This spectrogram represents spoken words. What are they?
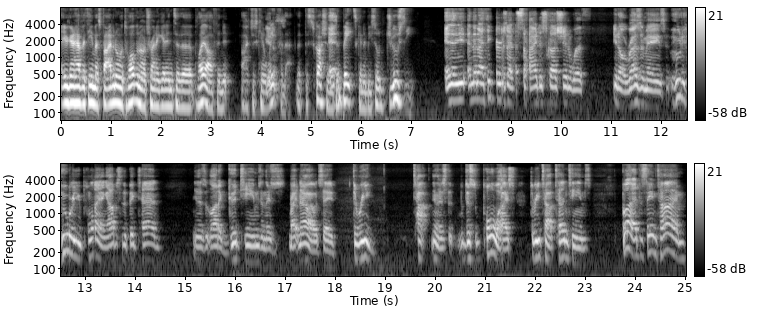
you're going to have a team that's 5 and 0 and 12 and 0 trying to get into the playoff and it, oh, I just can't yes. wait for that. The discussion, the debate's going to be so juicy. And then and then I think there's that side discussion with you know resumes. Who who are you playing? Obviously the Big 10 you know, there's a lot of good teams, and there's right now I would say three top. You know, there's just poll wise three top ten teams, but at the same time,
